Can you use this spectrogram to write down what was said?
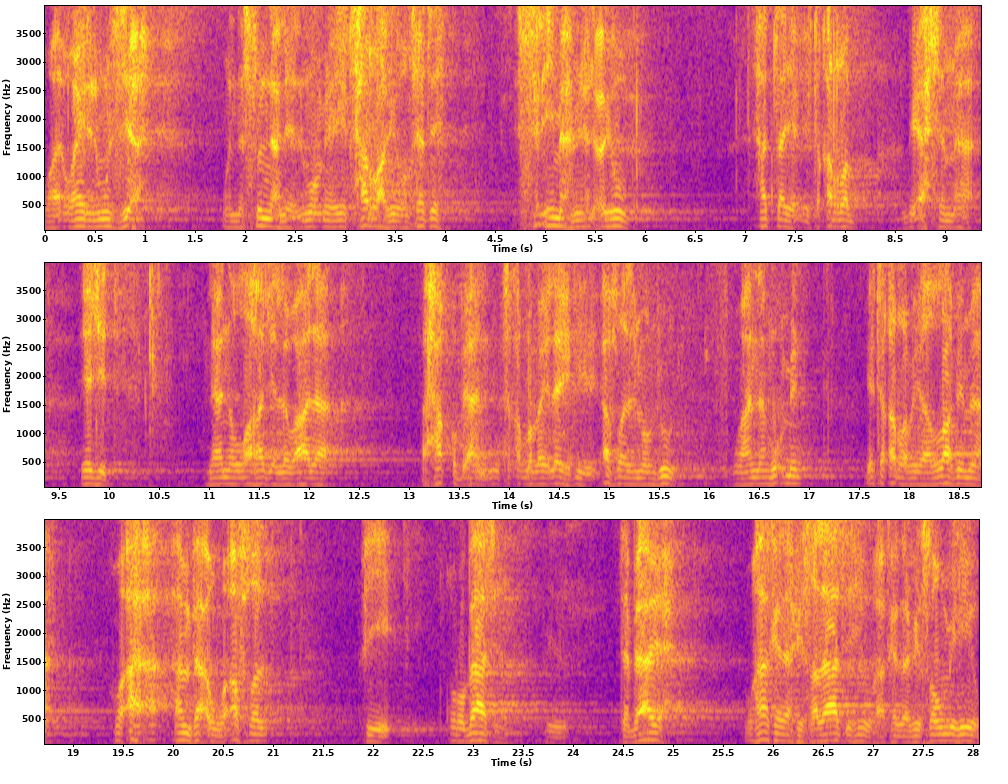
وغير المجزئة وأن السنة للمؤمن أن يتحرى في وضحيته السليمة من العيوب حتى يتقرب بأحسن ما يجد. لأن الله جل وعلا أحق بأن يتقرب إليه بأفضل الموجود وأن المؤمن يتقرب إلى الله بما هو أنفع وأفضل في قرباته من ذبائح وهكذا في صلاته وهكذا في صومه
